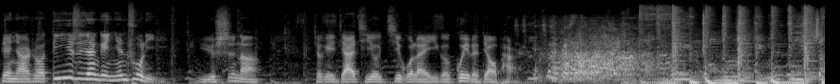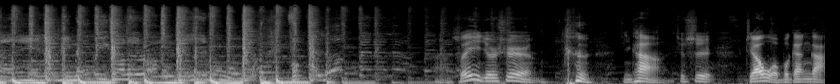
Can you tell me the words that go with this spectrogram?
店家说第一时间给您处理。于是呢，就给佳期又寄过来一个贵的吊牌。啊，所以就是，你看啊，就是只要我不尴尬，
